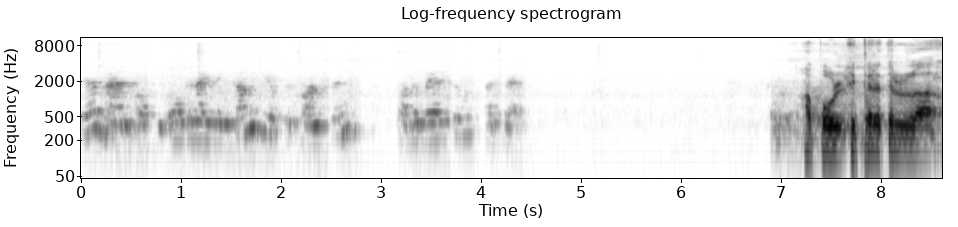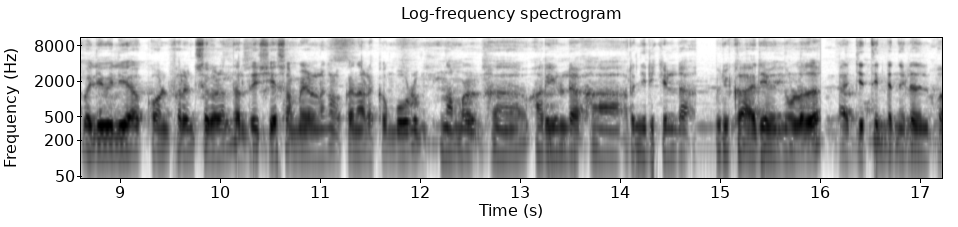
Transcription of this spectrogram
chairman of the organizing committee of the conference അപ്പോൾ ഇത്തരത്തിലുള്ള വലിയ വലിയ കോൺഫറൻസുകൾ അന്തർദേശീയ സമ്മേളനങ്ങളൊക്കെ നടക്കുമ്പോഴും നമ്മൾ അറിയേണ്ട അറിഞ്ഞിരിക്കേണ്ട ഒരു കാര്യം എന്നുള്ളത് രാജ്യത്തിന്റെ നിലനിൽപ്പ്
